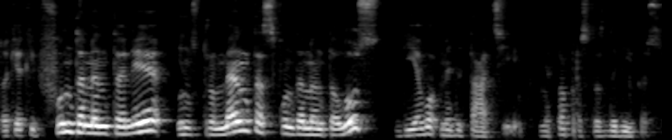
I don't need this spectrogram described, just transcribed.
tokia kaip fundamentali instrumentas, fundamentalus Dievo meditacijai. Nepaprastas dalykas.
